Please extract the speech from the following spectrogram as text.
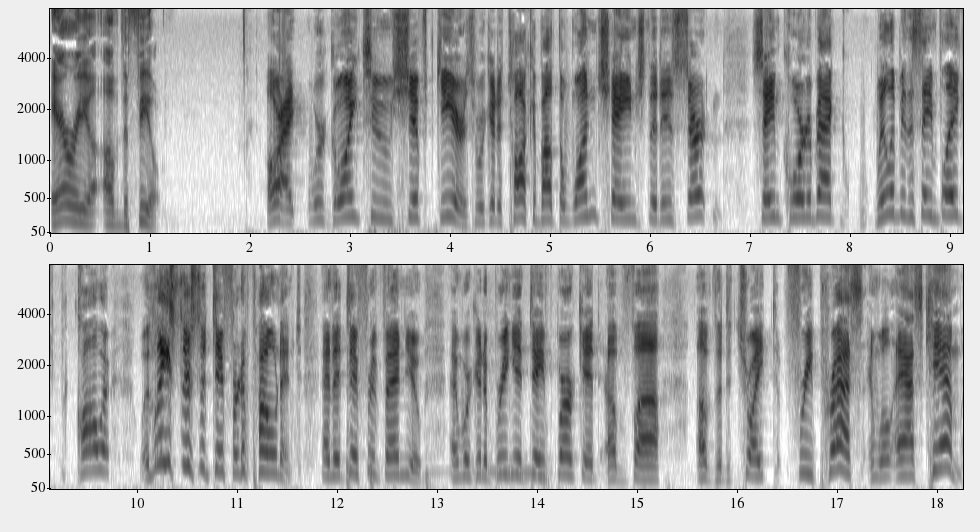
area of the field. All right, we're going to shift gears. We're going to talk about the one change that is certain. Same quarterback. Will it be the same play caller? Well, at least there's a different opponent and a different venue. And we're going to bring in Dave Birkett of uh, of the Detroit Free Press, and we'll ask him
